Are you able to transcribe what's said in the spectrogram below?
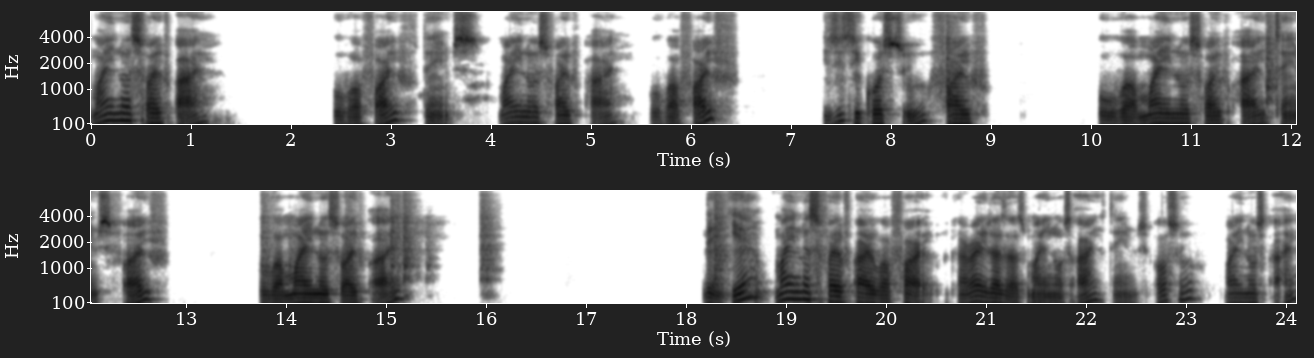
minus 5i over 5 times minus 5i over 5 is it equals to 5 over minus 5i times 5 over minus 5i then here minus 5i over 5 we can write that as minus i times also minus i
